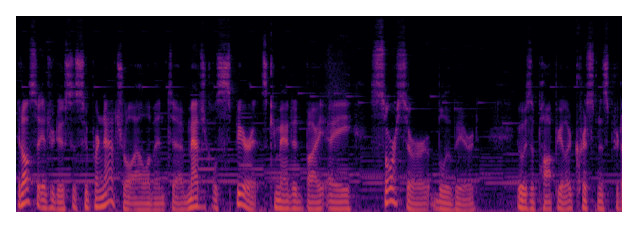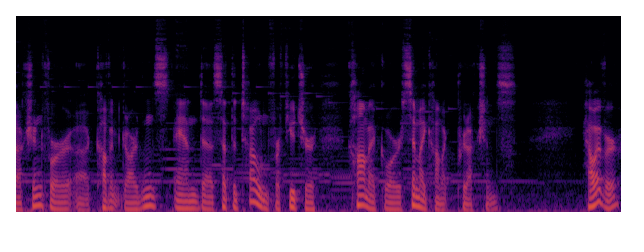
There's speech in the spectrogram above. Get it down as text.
It also introduced a supernatural element, uh, magical spirits commanded by a sorcerer Bluebeard. It was a popular Christmas production for uh, Covent Gardens and uh, set the tone for future comic or semi comic productions. However,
